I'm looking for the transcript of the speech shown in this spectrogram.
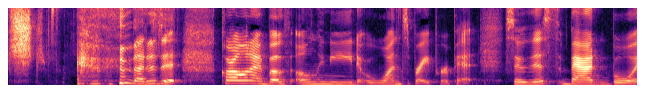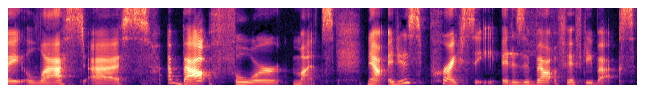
psh, that is it. Carl and I both only need one spray per pit. So this bad boy lasts us about four months. Now, it is pricey. It is about 50 bucks.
